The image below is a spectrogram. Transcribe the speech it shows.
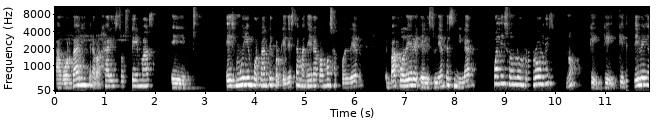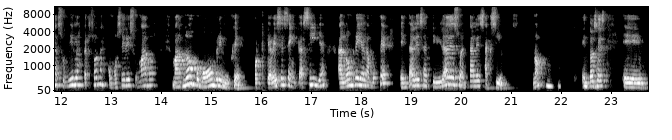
abordar y trabajar estos temas es muy importante porque de esta manera vamos a poder, va a poder el estudiante asimilar cuáles son los roles ¿no? Que, que, deben asumir las personas como seres humanos, más no como hombre y mujer, porque a veces se encasilla al hombre y a la mujer en tales actividades o en tales acciones. ¿no? Entonces, eh,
